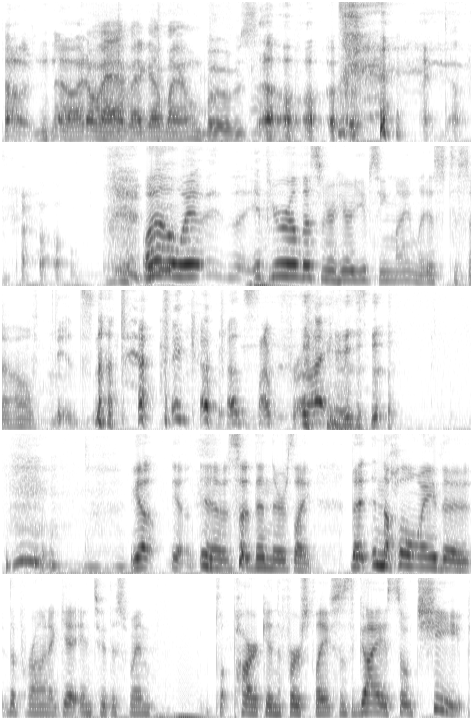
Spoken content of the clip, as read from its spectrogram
don't know. I don't have. I got my own boobs, so I don't know. well, if you're a listener here, you've seen my list, so it's not that big of a surprise. Yeah, yeah, yeah. So then there's like that in the whole way the the piranha get into the swim p- park in the first place is the guy is so cheap.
